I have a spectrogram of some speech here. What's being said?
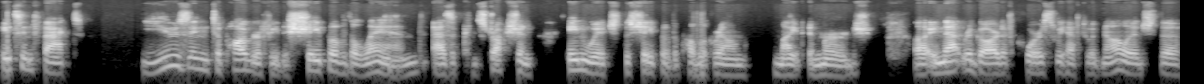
It's in fact using topography, the shape of the land, as a construction in which the shape of the public realm might emerge. Uh, in that regard, of course, we have to acknowledge the,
